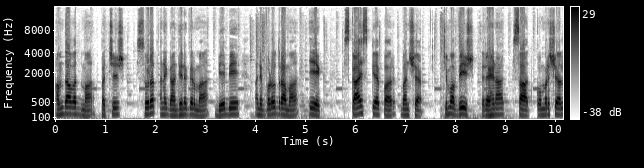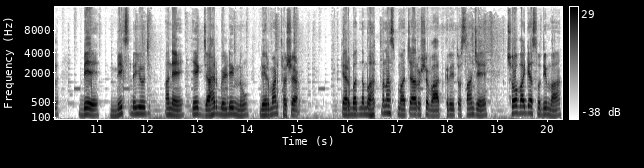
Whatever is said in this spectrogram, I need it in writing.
અમદાવાદમાં પચીસ, સુરત અને ગાંધીનગરમાં બે બે અને વડોદરામાં એક સ્કાયસ્કેપર બનશે. જેમાં વીસ રહેણાંક, સાત કોમર્શિયલ બે મિક્સ્ડ યુઝ અને એક જાહેર બિલ્ડિંગનું નિર્માણ થશે. ત્યારબાદના મહત્વના સમાચાર વિશે વાત કરીએ તો સાંજે છ વાગ્યા સુધીમાં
